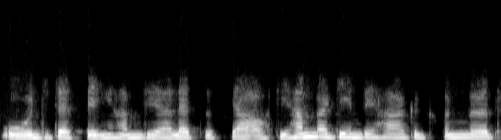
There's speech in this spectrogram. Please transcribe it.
Und deswegen haben wir letztes Jahr auch die Hamba GmbH gegründet,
